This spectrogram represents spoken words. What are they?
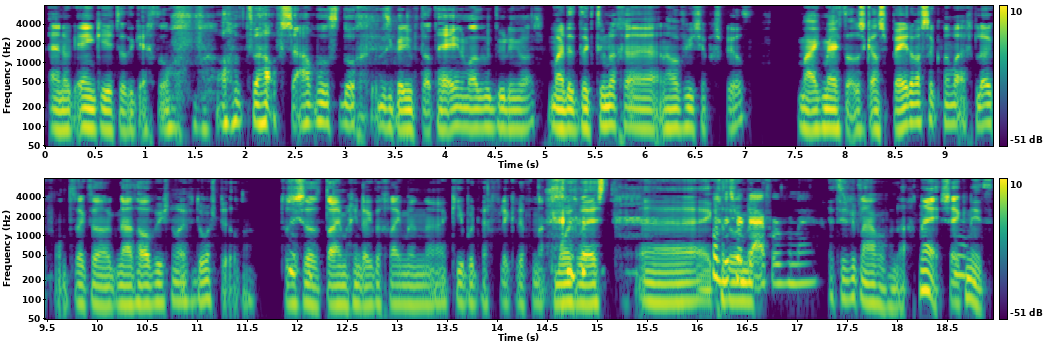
En ook één keer dat ik echt om half twaalf s'avonds nog... Dus ik weet niet of dat helemaal de bedoeling was. Maar dat, dat ik toen nog eh, een half uurtje heb gespeeld. Maar ik merkte dat als ik aan het spelen was, dat ik het nog wel echt leuk vond. Dat ik dan ook na het half uurtje nog even doorspeelde. Toen ik zo de timer ging, dat ik dan gelijk mijn eh, keyboard wegflikkerde. Van, nou, mooi geweest. Eh, ik Wat is er met- klaar voor vandaag? Het is weer klaar voor vandaag. Nee, zeker Ja. niet.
